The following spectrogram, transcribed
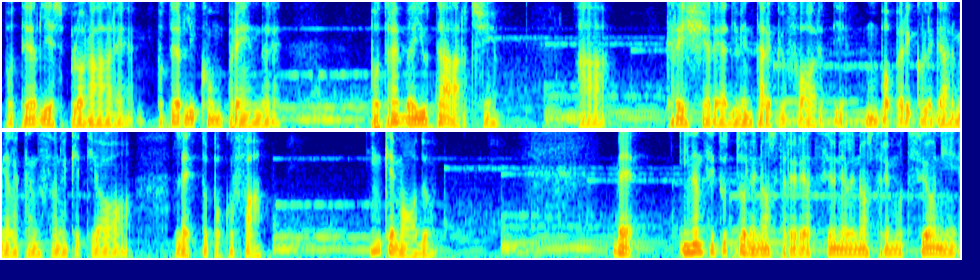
poterli esplorare, poterli comprendere, potrebbe aiutarci a crescere, a diventare più forti, un po' per ricollegarmi alla canzone che ti ho letto poco fa. In che modo? Beh, innanzitutto le nostre reazioni alle nostre emozioni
